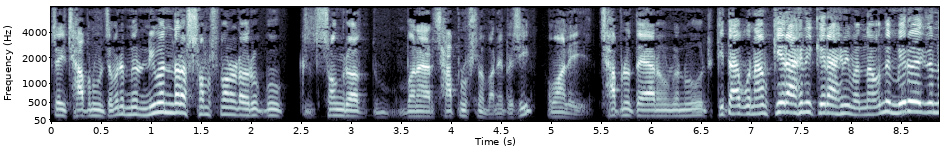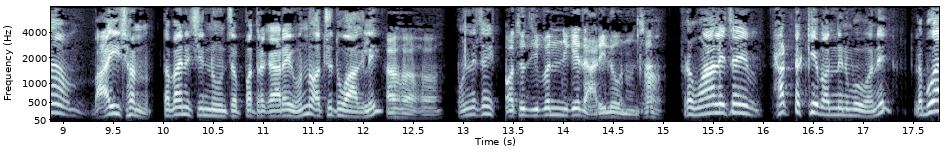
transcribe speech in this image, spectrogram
चाहिँ छाप्नुहुन्छ भने मेरो निबन्ध र संस्मरणहरूको सङ्ग्रह बनाएर छाप्नुहोस् न भनेपछि उहाँले छाप्न तयार गर्नु किताबको नाम के राख्ने के राख्ने भन्दा भन्दै मेरो एकजना भाइ छन्। तपाईँ नै चिन्नुहुन्छ पत्रकारै हुन् अच्युत वागले। उनले चाहिँ अच्युतजी पनि निकै धारिलो हुनुहुन्छ। र उहाँले चाहिँ फ्याट्ट के भनिदिनु भयो भने ल बुवा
